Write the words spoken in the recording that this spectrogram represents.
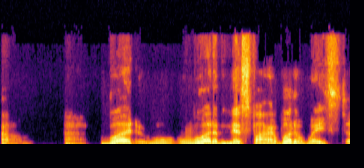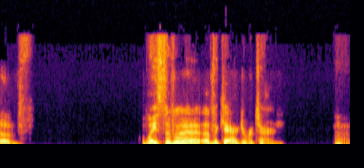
Um, uh, what what a misfire! What a waste of waste of a of a character return. Uh,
